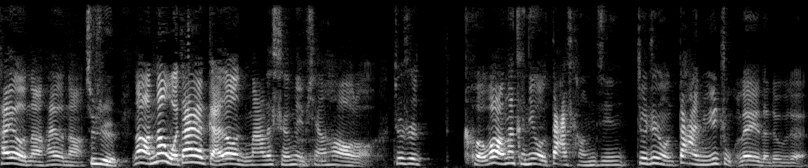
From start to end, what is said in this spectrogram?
还有呢，还有呢，就是那那我大概改到你妈的审美偏好了，就是渴望，那肯定有大长今，就这种大女主类的，对不对？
